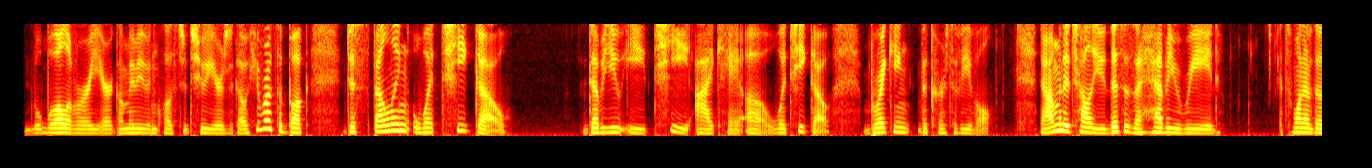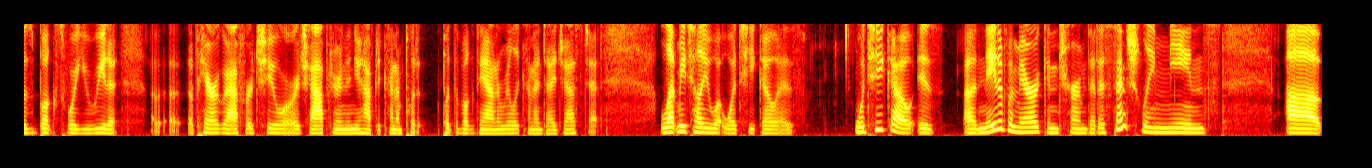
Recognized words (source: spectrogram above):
well over a year ago, maybe even close to two years ago. He wrote the book Dispelling Wetiko, W E T I K O, Wetiko, Breaking the Curse of Evil. Now, I'm going to tell you, this is a heavy read. It's one of those books where you read a, a, a paragraph or two or a chapter and then you have to kind of put, put the book down and really kind of digest it. Let me tell you what Wetiko is. Wetiko is a Native American term that essentially means uh,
